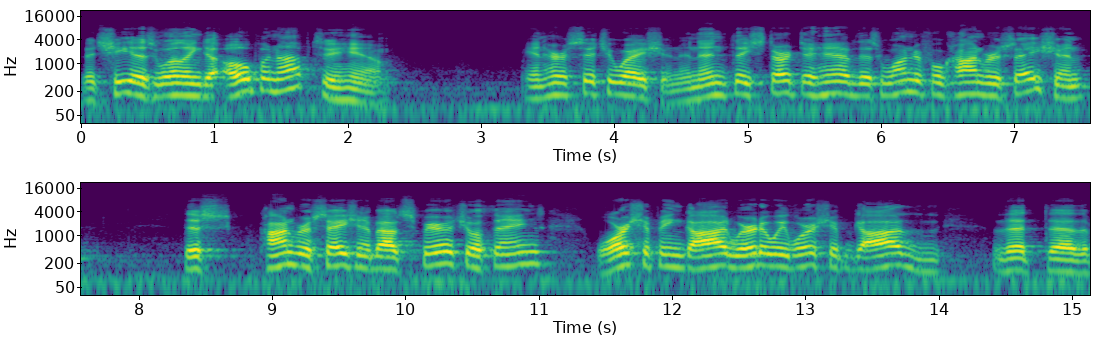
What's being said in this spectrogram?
That she is willing to open up to him in her situation. And then they start to have this wonderful conversation, this conversation about spiritual things, worshiping God. Where do we worship God? That uh, the,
